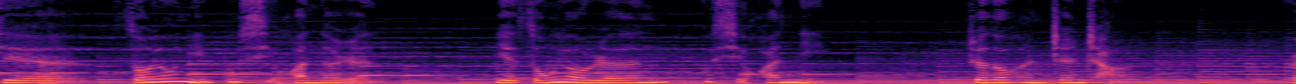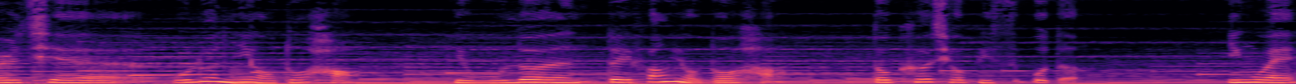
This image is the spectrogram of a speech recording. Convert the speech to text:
界总有你不喜欢的人，也总有人不喜欢你，这都很正常。而且，无论你有多好。也无论对方有多好，都苛求彼此不得，因为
